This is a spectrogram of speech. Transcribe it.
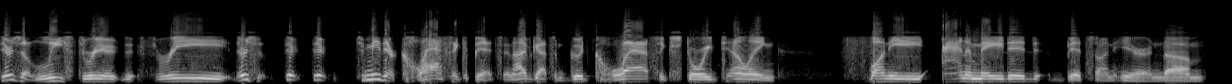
there's at least three, three. There's, there, there, to me, they're classic bits, and I've got some good classic storytelling, funny animated bits on here, and um,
